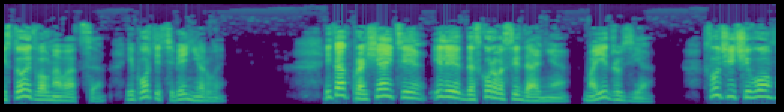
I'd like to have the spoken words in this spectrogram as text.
не стоит волноваться и портить себе нервы. Итак, прощайте или до скорого свидания, мои друзья. В случае чего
